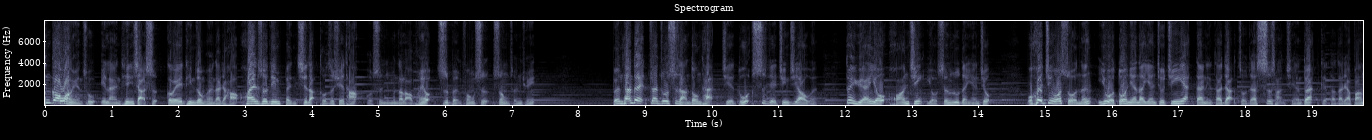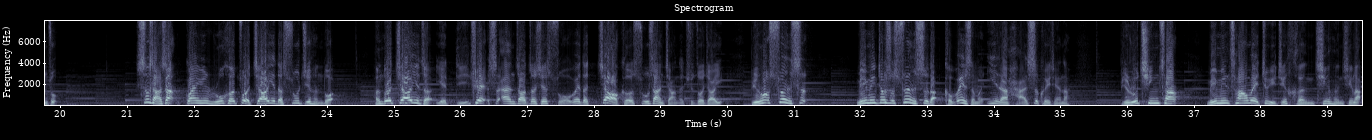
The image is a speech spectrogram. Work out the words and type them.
登高望远处，一览天下事。各位听众朋友，大家好，欢迎收听本期的投资学堂，我是你们的老朋友资本风市宋成群。本团队专注市场动态，解读世界经济要闻，对原油、黄金有深入的研究。我会尽我所能，以我多年的研究经验，带领大家走在市场前端，给到大家帮助。市场上关于如何做交易的书籍很多。很多交易者也的确是按照这些所谓的教科书上讲的去做交易，比如顺势，明明就是顺势的，可为什么依然还是亏钱呢？比如清仓，明明仓位就已经很轻很轻了，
